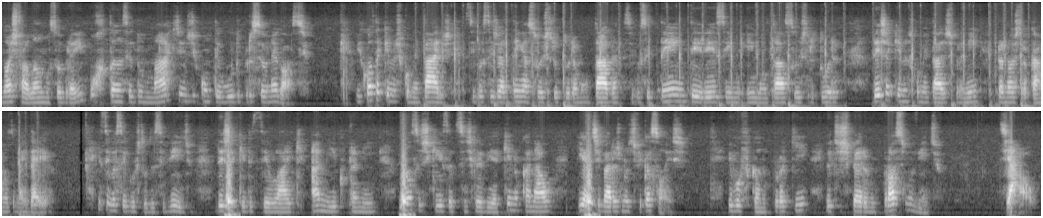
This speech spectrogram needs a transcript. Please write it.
Nós falamos sobre a importância do marketing de conteúdo para o seu negócio. Me conta aqui nos comentários se você já tem a sua estrutura montada, se você tem interesse em, em montar a sua estrutura. Deixa aqui nos comentários para mim, para nós trocarmos uma ideia. E se você gostou desse vídeo, deixa aquele seu like amigo para mim. Não se esqueça de se inscrever aqui no canal e ativar as notificações. Eu vou ficando por aqui, eu te espero no próximo vídeo. Tchau!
